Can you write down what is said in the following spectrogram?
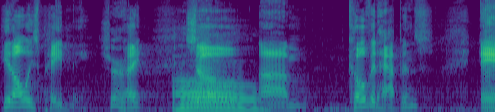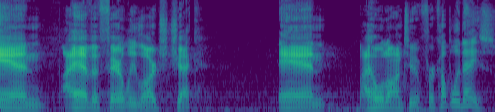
He had always paid me. Sure. Right. Oh. So um, COVID happens, and I have a fairly large check, and I hold on to it for a couple of days.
